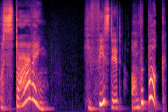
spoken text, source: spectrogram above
was starving. He feasted on the book.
